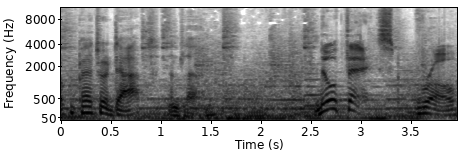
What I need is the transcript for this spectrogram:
you're prepared to adapt and learn. No thanks, bro.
